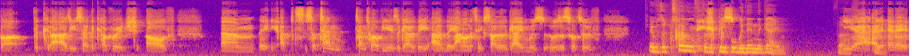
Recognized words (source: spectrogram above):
But the, as you said, the coverage of um, uh, so 10, 10, 12 years ago, the uh, the analytics side of the game was was a sort of It was a tool for the people within the game. First. yeah, and, and, it,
